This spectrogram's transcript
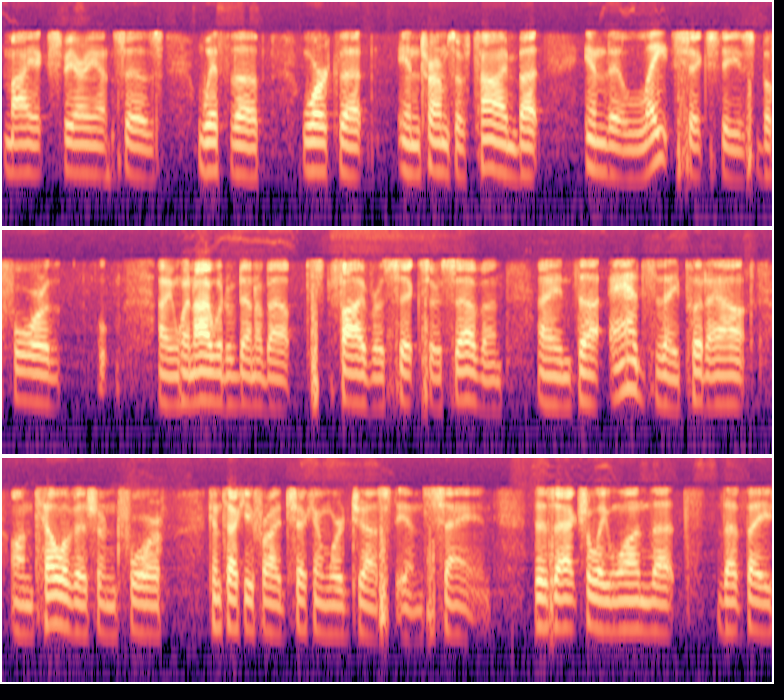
my experiences with the work that in terms of time but in the late 60s before I mean when I would have been about 5 or 6 or 7 I mean the ads they put out on television for Kentucky Fried Chicken were just insane. There's actually one that that they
